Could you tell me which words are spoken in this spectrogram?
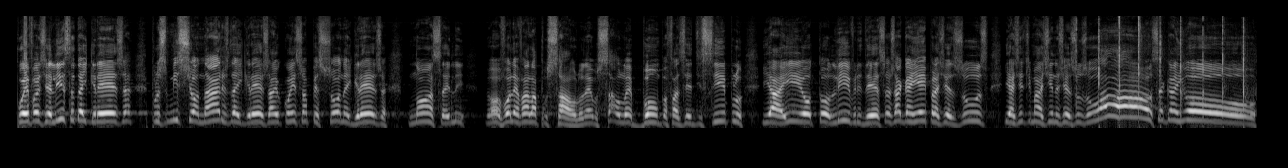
para o evangelista da igreja, para os missionários da igreja. Aí eu conheço uma pessoa na igreja, nossa, ele, vou levar lá para o Saulo, né? O Saulo é bom para fazer discípulo, e aí eu estou livre desse. Eu já ganhei para Jesus, e a gente imagina Jesus, uou, você ganhou!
